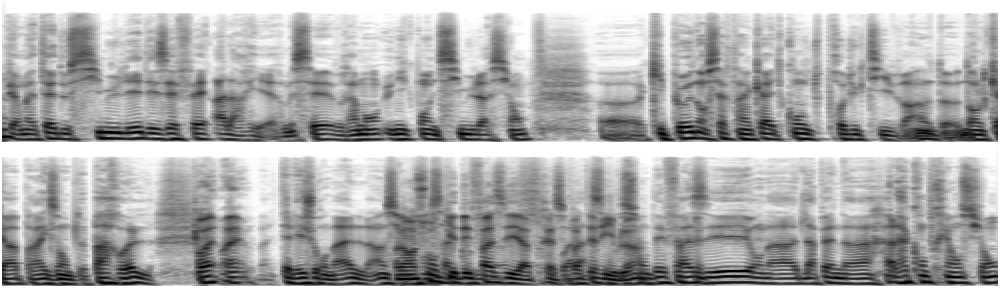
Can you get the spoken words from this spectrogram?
mhm. De simuler des effets à l'arrière. Mais c'est vraiment uniquement une simulation euh, qui peut, dans certains cas, être contre-productive. hein. Dans le cas, par exemple, de paroles, Ouais, ouais. bah, le téléjournal. hein, si On a un prend son ça qui est déphasé euh, après, c'est voilà, pas terrible. Ils sont hein. déphasés, on a de la peine à, à la compréhension.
